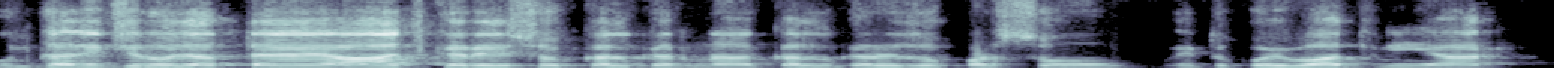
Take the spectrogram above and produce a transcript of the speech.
उनका नेचर हो जाता है, आज करे सो, कल करना, कल करे सो, परसों, नहीं तो कोई बात नहीं यार।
